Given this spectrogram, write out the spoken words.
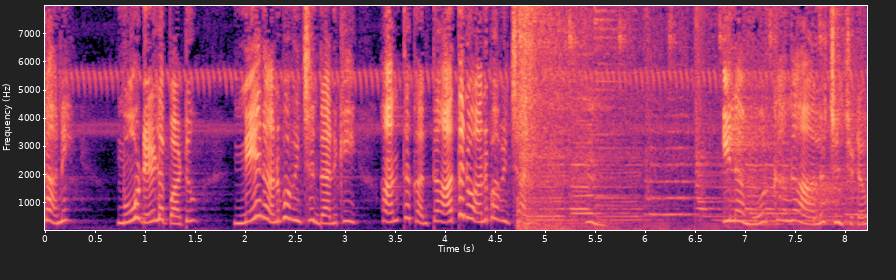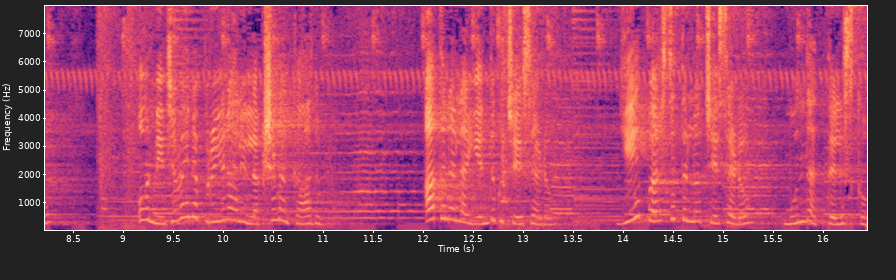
కానీ మూడేళ్ళ పాటు నేను అనుభవించిన దానికి అంతకంత అతను అనుభవించాలి. ఇలా మూర్ఖంగా ఆలోచించటం ఓ నిజమైన ప్రియురాలి లక్షణం కాదు. అతను అలా ఎందుకు చేశాడో? ఏ పరిస్థితుల్లో చేశాడో ముందు తెలుసుకో.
